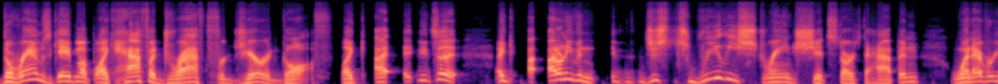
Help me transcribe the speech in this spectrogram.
The Rams gave up like half a draft for Jared Goff. Like I it's a like I don't even just really strange shit starts to happen whenever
